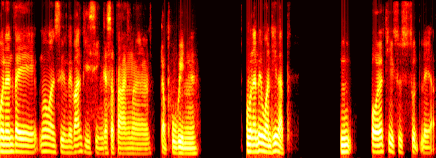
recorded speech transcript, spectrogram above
วันนั้นไปเมื่อวันซืนไปบ้านผีสิงกับสตางมากับภูวิน วันนั้นเป็นวันที่แบบอืม productive สุดๆเลยอะ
